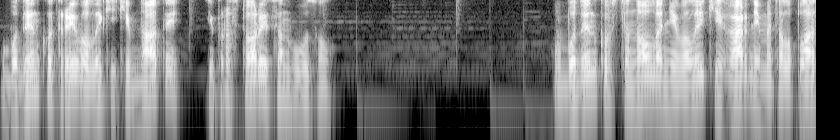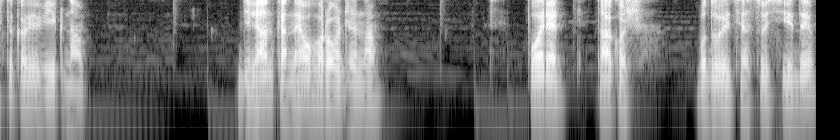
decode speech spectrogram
У будинку три великі кімнати і просторий санвузол. В будинку встановлені великі гарні металопластикові вікна. Ділянка не огороджена. Поряд також будуються сусіди.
